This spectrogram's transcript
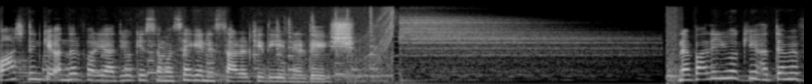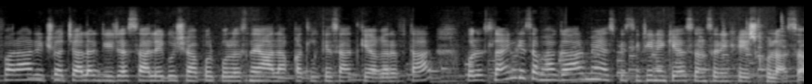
पाँच दिन के अंदर फरियादियों की समस्या के निस्तारण के दिए निर्देश। नेपाली युवक की हत्या में फरार रिक्शा चालक जीजा साले को शाहपुर पुलिस ने आला कत्ल के साथ किया गिरफ़्तार। पुलिस लाइन के सभागार में एसपी सिटी ने किया सनसनीखेज खुलासा।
